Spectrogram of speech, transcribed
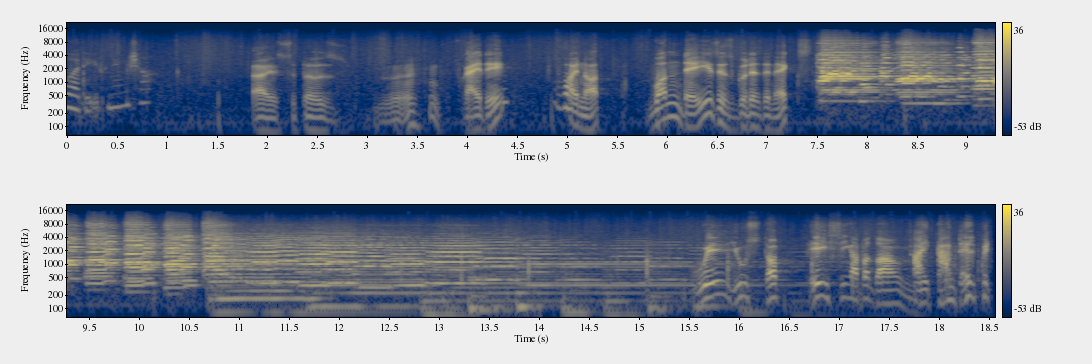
What evening, Jacques? I suppose. uh, Friday? Why not? One day is as good as the next. Will you stop pacing up and down? I can't help it.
